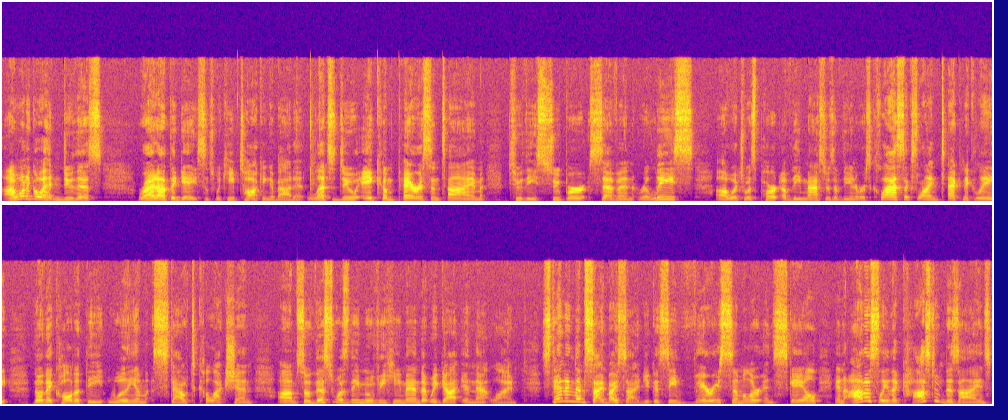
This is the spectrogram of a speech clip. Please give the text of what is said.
I want to go ahead and do this right out the gate, since we keep talking about it, let's do a comparison time to the Super 7 release, uh, which was part of the Masters of the Universe Classics line, technically, though they called it the William Stout Collection. Um, so this was the movie He Man that we got in that line. Standing them side by side, you can see very similar in scale, and honestly, the costume designs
